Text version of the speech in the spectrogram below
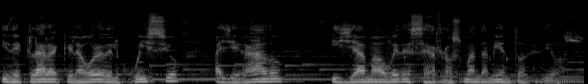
y declara que la hora del juicio ha llegado y llama a obedecer los mandamientos de Dios.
